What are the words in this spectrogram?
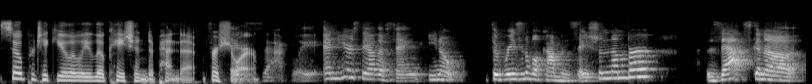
so particularly location dependent for sure. Exactly. And here's the other thing, you know, the reasonable compensation number, that's going to,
